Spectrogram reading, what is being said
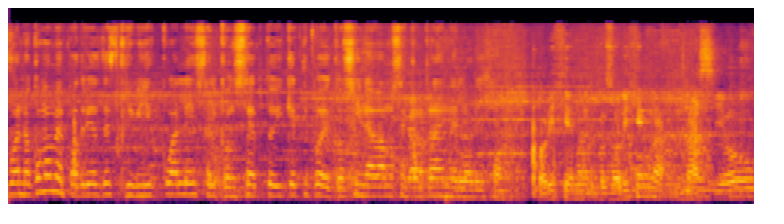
bueno, cómo me podrías describir cuál es el concepto y qué tipo de cocina vamos a encontrar en el origen? Origen, pues Origen na- nació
